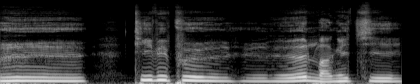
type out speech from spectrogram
음, TV풀은 망했지.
